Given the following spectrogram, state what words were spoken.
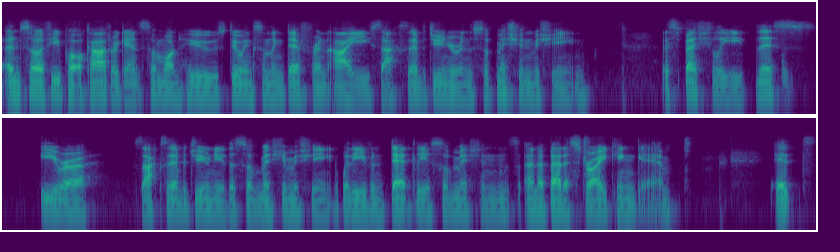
And so if you put Okada against someone who's doing something different, i.e. Zack Sabre Jr. in the submission machine, especially this era Zack Sabre Jr., the submission machine, with even deadlier submissions and a better striking game. It's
